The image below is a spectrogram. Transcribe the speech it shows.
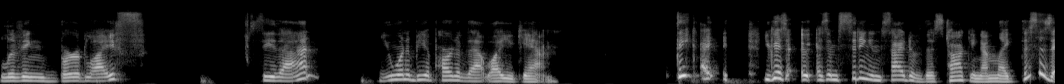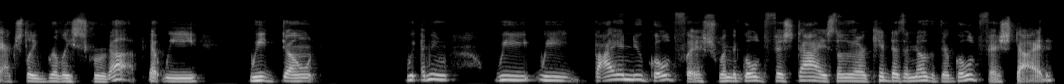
living bird life, see that? You want to be a part of that while you can. Think I, you guys, as I'm sitting inside of this talking, I'm like, this is actually really screwed up that we we don't we, I mean, we we buy a new goldfish when the goldfish dies so that our kid doesn't know that their goldfish died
